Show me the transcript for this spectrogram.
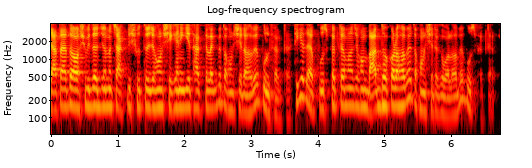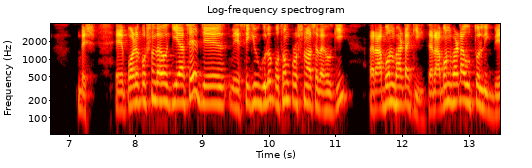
যাতায়াতের অসুবিধার জন্য চাকরির সূত্রে যখন সেখানে গিয়ে থাকতে লাগবে, তখন সেটা হবে পুল ফ্যাক্টর ঠিক আছে? আর পুশ ফ্যাক্টর মানে যখন বাধ্য করা হবে, তখন সেটাকে বলা হবে পুশ ফ্যাক্টর বেশ। পরের প্রশ্ন দেখো কি আছে? যে এসিকিউগুলো প্রথম প্রশ্ন আছে দেখো কি? রাবণ ভাটা কি? তা রাবণ ভাটা উত্তর লিখবে,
